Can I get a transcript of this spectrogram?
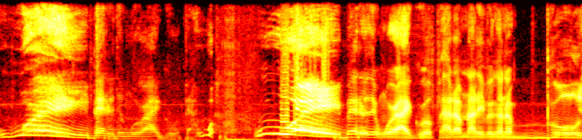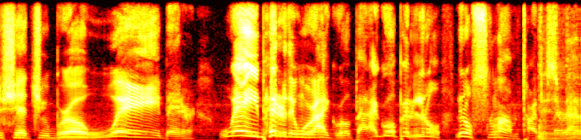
way better than where I grew up at. Way better than where I grew up at. I'm not even gonna bullshit you, bro. Way better. Way better than where I grew up at. I grew up in a little little slum type of area.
